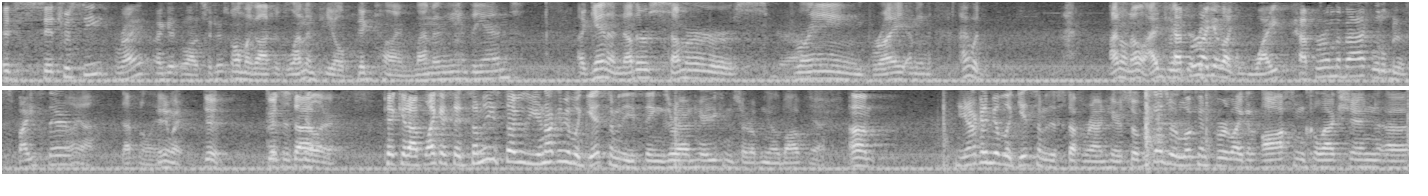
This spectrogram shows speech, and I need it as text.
It's citrusy, right? I get a lot of citrus. Oh my gosh, it's lemon peel, big time. Lemony at the end. Again, another summer, spring, bright. I mean, I would. I don't know. I drink Pepper, it- I get like white pepper on the back, a little bit of spice there. Oh yeah, definitely. Anyway, dude, good This stuff. Pick it up. Like I said, some of these stuff you're not gonna be able to get some of these things around here. You can start opening the other bottle. Yeah. Um, you're not gonna be able to get some of this stuff around here. So if you guys are looking for like an awesome collection, uh,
